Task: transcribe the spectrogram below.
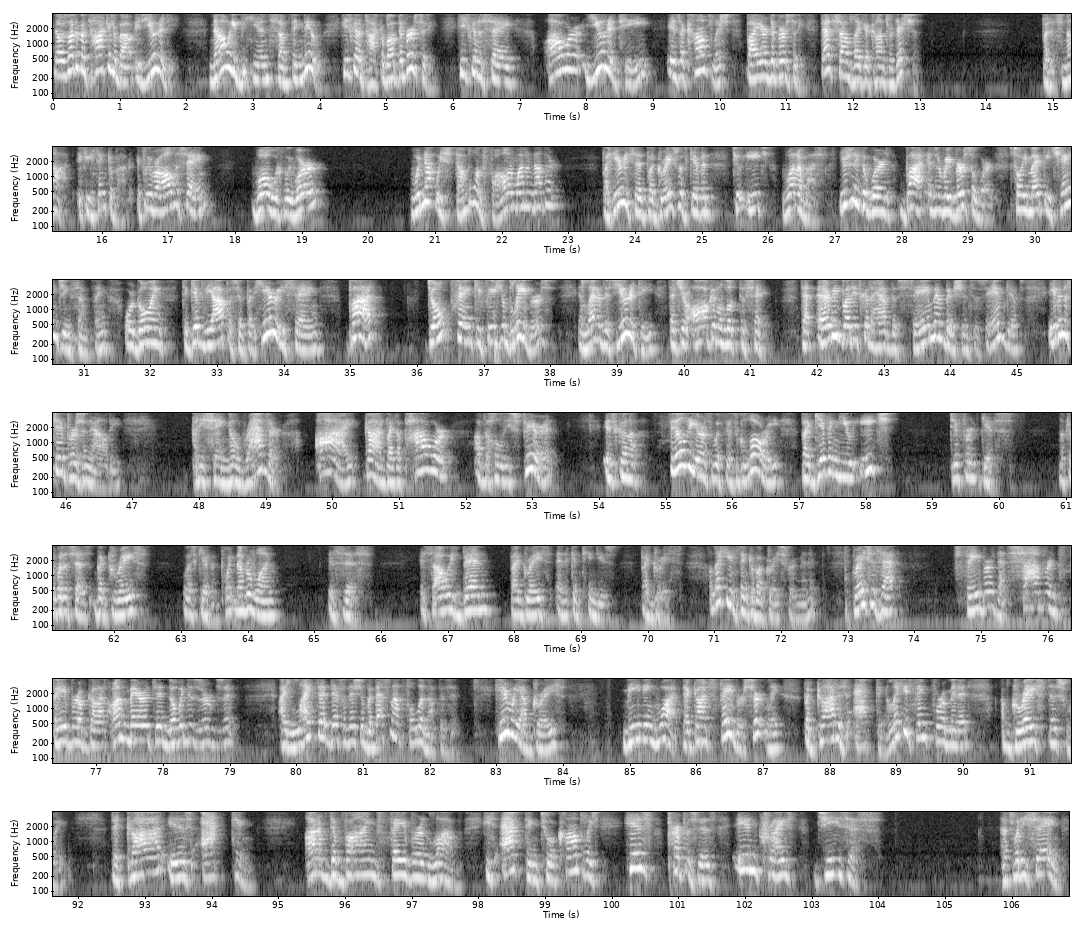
Now, what I've been talking about is unity. Now he begins something new. He's going to talk about diversity. He's going to say, our unity is accomplished by our diversity. That sounds like a contradiction. But it's not, if you think about it. If we were all the same, whoa, if we were, would not we stumble and fall on one another? But here he said, but grace was given to each one of us. Usually the word but is a reversal word. So he might be changing something or going to give the opposite. But here he's saying, but don't think Ephesian believers, in light of this unity, that you're all going to look the same. That everybody's going to have the same ambitions, the same gifts, even the same personality. But he's saying, no, rather, I, God, by the power of the Holy Spirit, is going to fill the earth with his glory by giving you each different gifts. Look at what it says. But grace was given. Point number one is this it's always been by grace and it continues by grace. I'd like you to think about grace for a minute. Grace is that favor, that sovereign favor of God, unmerited, nobody deserves it. I like that definition, but that's not full enough, is it? Here we have grace, meaning what? That God's favor, certainly, but God is acting. I'd like you to think for a minute of grace this way that God is acting out of divine favor and love. He's acting to accomplish his purposes in Christ Jesus. That's what he's saying.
